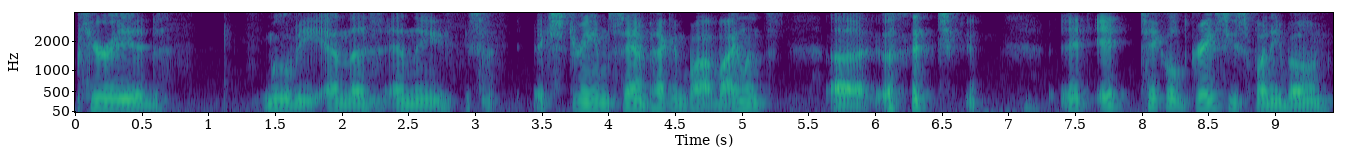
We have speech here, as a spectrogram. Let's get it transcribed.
period movie and the and the extreme sam peckinpah violence uh, it it tickled gracie's funny bone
